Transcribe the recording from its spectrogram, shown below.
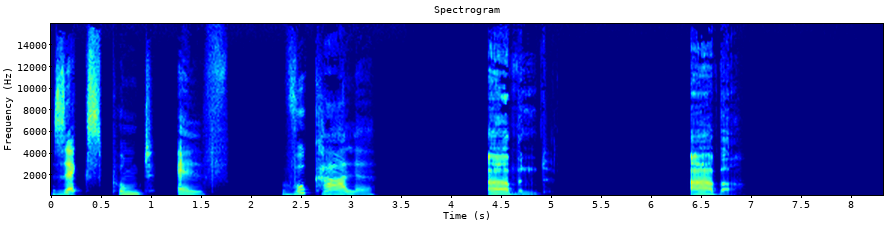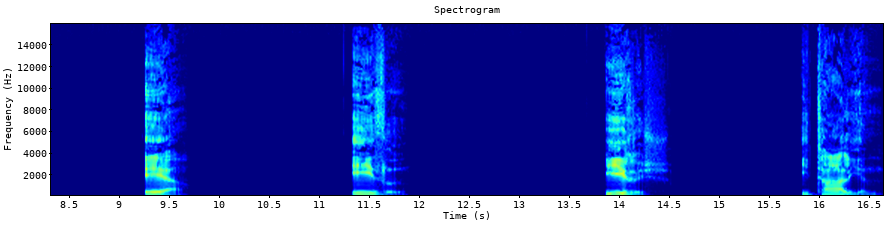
6.11 Vokale. Abend, aber, er, Esel, irisch, Italien,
